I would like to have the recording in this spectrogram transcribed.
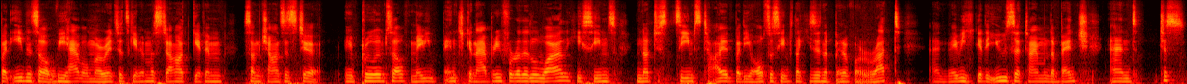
But even so, we have Omar Richards, give him a start, give him some chances to improve himself. Maybe bench Gnabry for a little while. He seems not just seems tired, but he also seems like he's in a bit of a rut. And maybe he could use that time on the bench and just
